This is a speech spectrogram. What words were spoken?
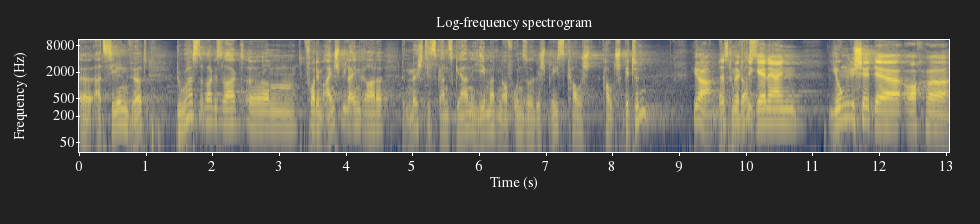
äh, erzählen wird. Du hast aber gesagt, ähm, vor dem Einspieler eben gerade, du möchtest ganz gerne jemanden auf unsere Gesprächscouch Couch bitten. Ja, das tu möchte das. gerne ein Jugendlicher, der auch äh,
